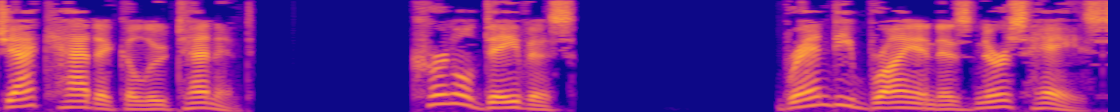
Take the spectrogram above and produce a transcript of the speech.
Jack Haddock a lieutenant Colonel Davis Brandy Bryan as Nurse Hayes.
